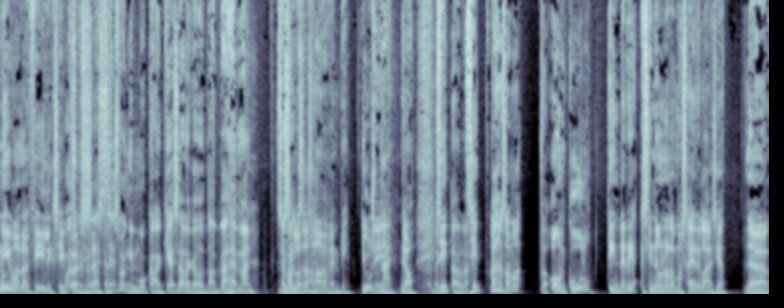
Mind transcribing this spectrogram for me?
niin huonoja fiiliksiä Voisiko se sesongin mukaan? Kesällä katsotaan vähemmän. Se Silloin se olisi halvempi. Just Niin. näin, joo. Sitten sit vähän sama on kuulu Tinderiä. Sinne on olemassa erilaisia, äh,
